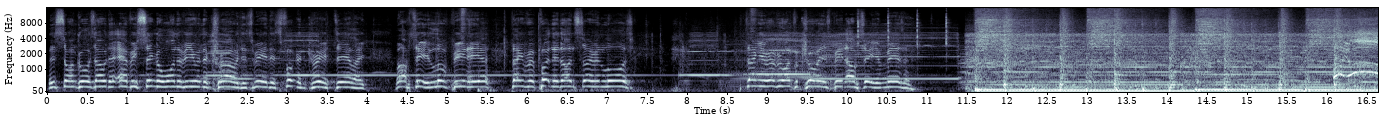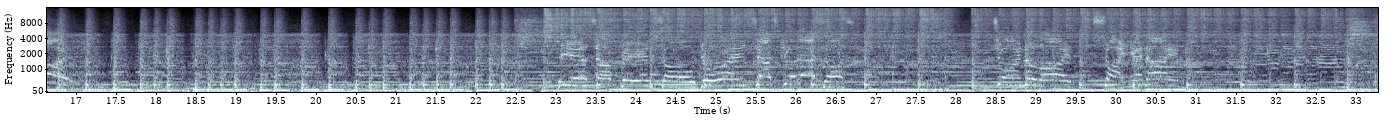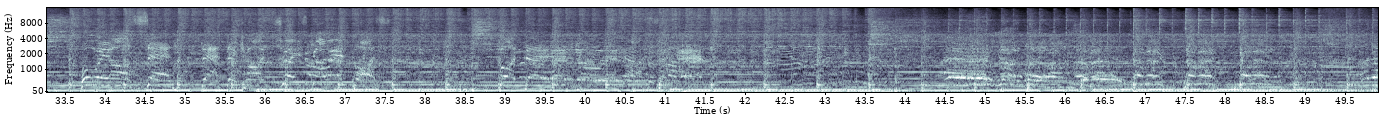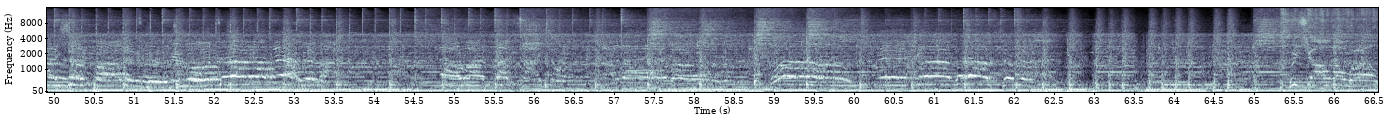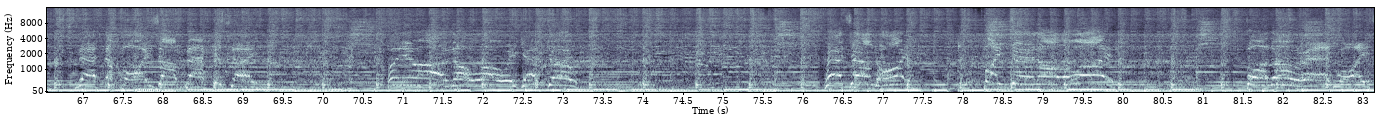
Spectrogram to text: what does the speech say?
This song goes out to every single one of you in the crowd. It's made this fucking great day. Like, I absolutely love being here. Thank you for putting it on, Siren Laws. Thank you everyone for coming. It's been absolutely amazing. Yes, I've.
